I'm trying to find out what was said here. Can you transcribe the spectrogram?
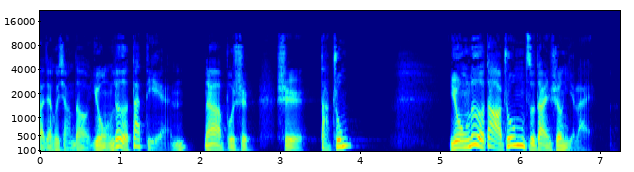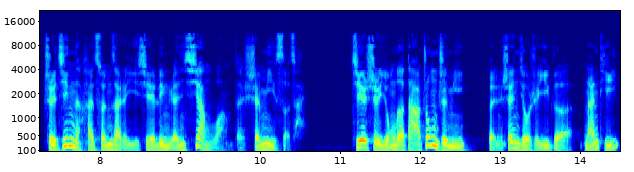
大家会想到永乐大典，那不是，是大钟。永乐大钟自诞生以来，至今呢还存在着一些令人向往的神秘色彩。揭示永乐大钟之谜本身就是一个难题。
